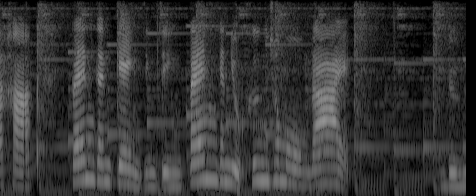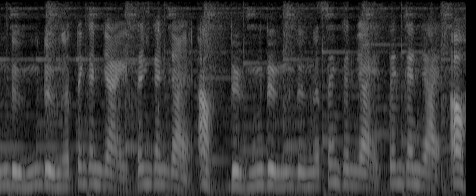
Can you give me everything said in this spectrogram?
นะคะ เต้นกันเก่งจริง ๆ เต้นกันอยู่ครึ่งชั่วโมงได้ ดึงดึงดึงแล้วเต้นกันใหญ่ เต้นกันใหญ่อ้าวดึงดึงดึงแล้วเต้นกันใหญ่ เต้นกันใหญ่อ้าว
